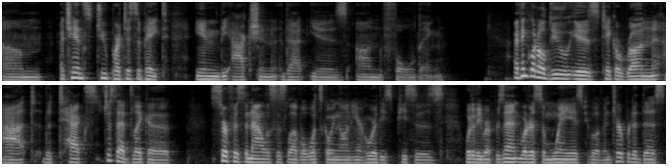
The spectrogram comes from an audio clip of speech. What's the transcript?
um, a chance to participate in the action that is unfolding. I think what I'll do is take a run at the text, just at like a surface analysis level. What's going on here? Who are these pieces? What do they represent? What are some ways people have interpreted this?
